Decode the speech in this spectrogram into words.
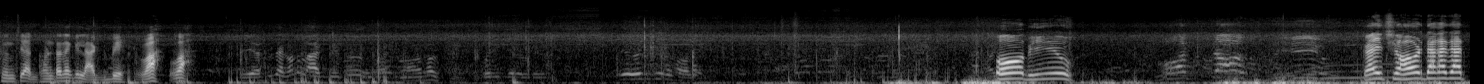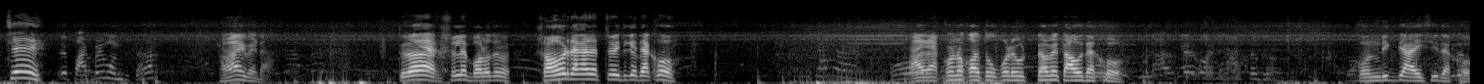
শুনছি এক ঘণ্টা নাকি লাগবে। বাহ বাহ। ও ভিউ গাই শহর দেখা যাচ্ছে। হাই বেটা। তোরা আসলে বলো তো শহর দেখা যাচ্ছে ওইদিকে দেখো। আর এখনও কত উপরে উঠতে হবে তাও দেখো। কোন দিক দিয়ে আইসি দেখো।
